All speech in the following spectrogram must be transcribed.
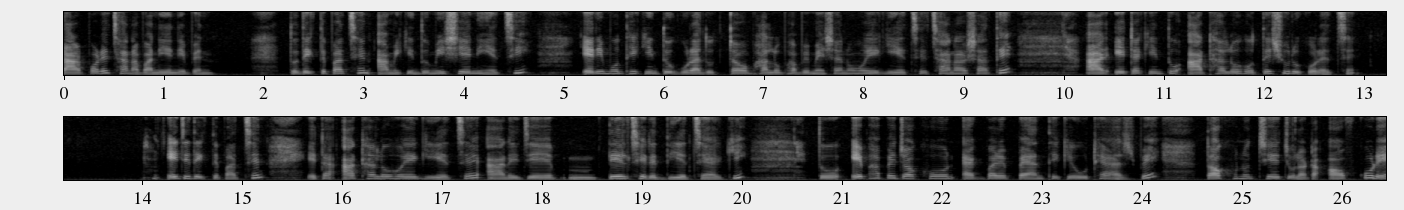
তারপরে ছানা বানিয়ে নেবেন। তো দেখতে পাচ্ছেন, আমি কিন্তু মিশিয়ে নিয়েছি। এরই মধ্যে কিন্তু গুঁড়া দুধটাও ভালোভাবে মেশানো হয়ে গিয়েছে ছানার সাথে। আর এটা কিন্তু আঠালো হতে শুরু করেছে। এই যে দেখতে পাচ্ছেন, এটা আঠালো হয়ে গিয়েছে। আর এই যে তেল ছেড়ে দিয়েছে আর কি। তো এভাবে যখন একবারে প্যান থেকে উঠে আসবে, তখন হচ্ছে চুলাটা অফ করে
